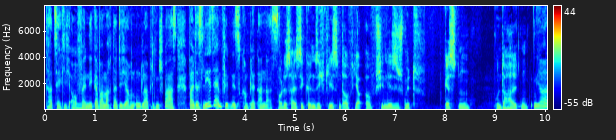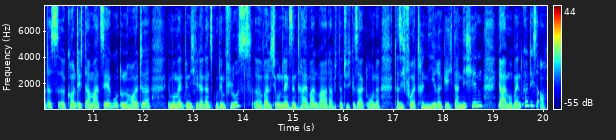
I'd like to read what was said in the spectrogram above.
tatsächlich mhm. aufwendig, aber macht natürlich auch einen unglaublichen Spaß, weil das Leseempfinden ist komplett anders. Aber das heißt, Sie können sich fließend auf, auf Chinesisch mit Gästen unterhalten? Ja, das äh, konnte ich damals sehr gut und heute, im Moment bin ich wieder ganz gut im Fluss, äh, weil ich unlängst mhm. in Taiwan war. Da habe ich natürlich gesagt, ohne dass ich vorher trainiere, gehe ich da nicht hin. Ja, im Moment könnte ich es auch.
